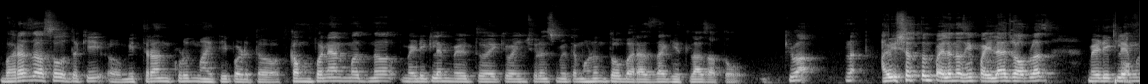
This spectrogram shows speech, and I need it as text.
बऱ्याचदा असं होतं की मित्रांकडून माहिती पडतं कंपन्यांमधनं मेडिक्लेम मिळतोय किंवा इन्शुरन्स मिळतं म्हणून तो बऱ्याचदा घेतला जातो. किंवा न- आयुष्यात पण पहिल्यांदा की पहिल्या जॉबलाच मेडिक्लेम.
